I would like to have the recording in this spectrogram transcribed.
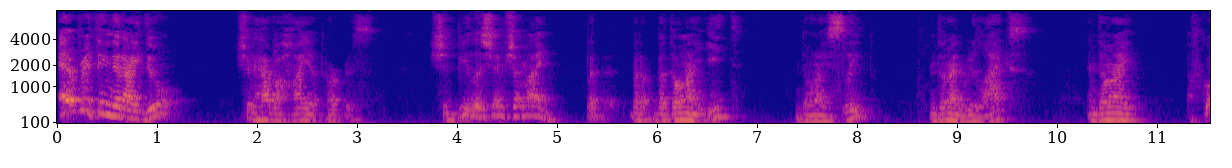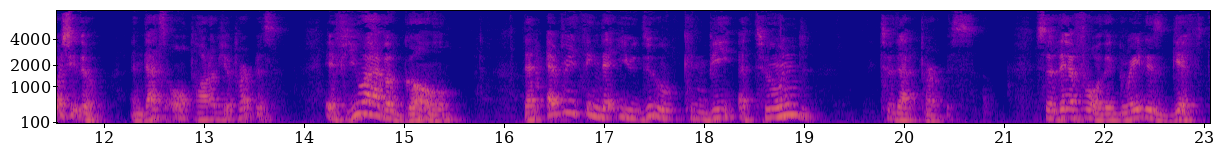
Everything that I do should have a higher purpose. Should be l'shem shamayim but but but don't I eat? Don't I sleep? And don't I relax? And don't I? Of course you do. And that's all part of your purpose. If you have a goal, then everything that you do can be attuned to that purpose. So therefore, the greatest gift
